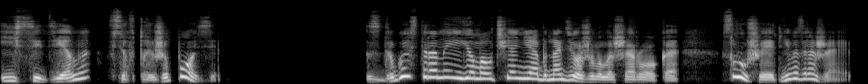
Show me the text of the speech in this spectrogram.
и сидела все в той же позе. С другой стороны, ее молчание обнадеживало Широко. Слушает, не возражает.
